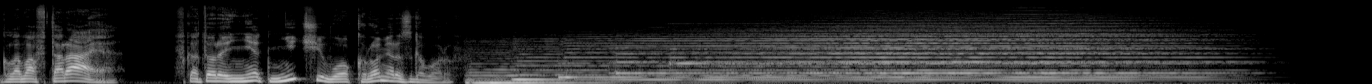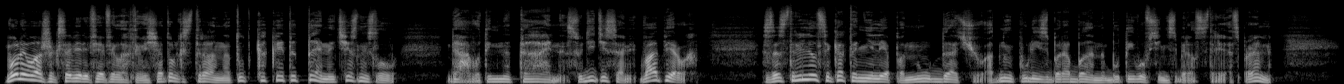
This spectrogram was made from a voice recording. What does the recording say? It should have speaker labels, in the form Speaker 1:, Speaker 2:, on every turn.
Speaker 1: глава вторая, в которой нет ничего, кроме разговоров.
Speaker 2: Воля ваша, Ксаверий Феофилактович, а только странно. Тут какая-то тайна, честное слово. Да, вот именно тайна. Судите сами. Во-первых, застрелился как-то нелепо, на удачу, одной пулей из барабана, будто и вовсе не собирался стреляться, правильно?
